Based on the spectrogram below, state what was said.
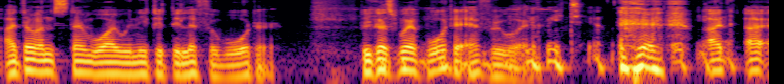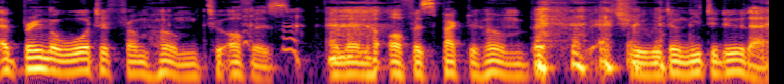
I don't understand why we need to deliver water because we have water everywhere. we do. I, I bring my water from home to office and then office back to home, but actually we don't need to do that.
